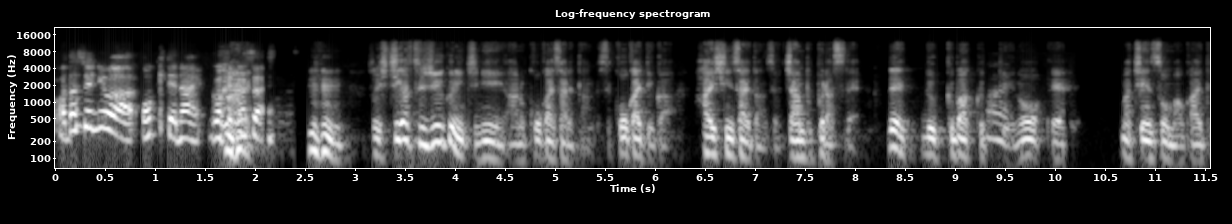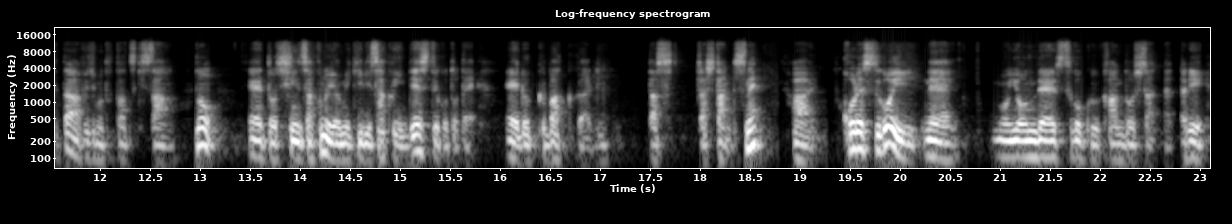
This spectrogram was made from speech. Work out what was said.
私には起きてない。ごめんなさい、はい、そう7月19日にあの公開されたんです。公開っていうか配信されたんですよ。ジャンププラスで。で「ルックバック」っていうのを、はい、えー、まあ、チェーンソーマンを書いてた藤本達樹さんの、えーと、新作の読み切り作品ですということで「えー、ルックバック」が出す出したんですね。はい、これすごいねもう読んですごく感動しただったり、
